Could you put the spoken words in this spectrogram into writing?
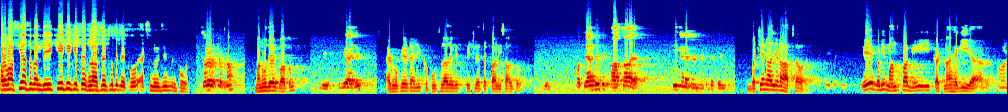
ਪ੍ਰਵਾਸੀਆਂ ਸੰਬੰਧੀ ਕੀ ਕੀ ਕੀਤੇ ਖੁਲਾਸੇ ਖੁਦ ਦੇਖੋ ਐਕਸਕਲੂਸਿਵ ਰਿਪੋਰਟ ਸਰ ਰੱਖਿਓ ਆਪਣਾ। ਮਨੂਦੇਵ ਗੌਤਮ। ਜੀ ਜੀ? ਅੱਜ ਐਡਵੋਕੇਟ ਹੈ ਜੀ ਕਪੂਰਥਲਾ ਦੇ ਵਿੱਚ ਪਿਛਲੇ 43 ਸਾਲ ਤੋਂ। ਔਰ ਸ਼ਹਿਰ ਦੇ ਵਿੱਚ ਇੱਕ ਹਾਦਸਾ ਹੋਇਆ। ਕੀ ਕਹਿਣਾ ਚਾਹੁੰਦੇ ਇੱਕ ਬੱਚੇ ਨੂੰ? ਬੱਚੇ ਨਾਲ ਜਿਹੜਾ ਹਾਦਸਾ ਹੋਇਆ। ਇਹ ਬੜੀ ਮੰਦਭਾਗੀ ਘਟਨਾ ਹੈਗੀ ਆ ਔਰ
